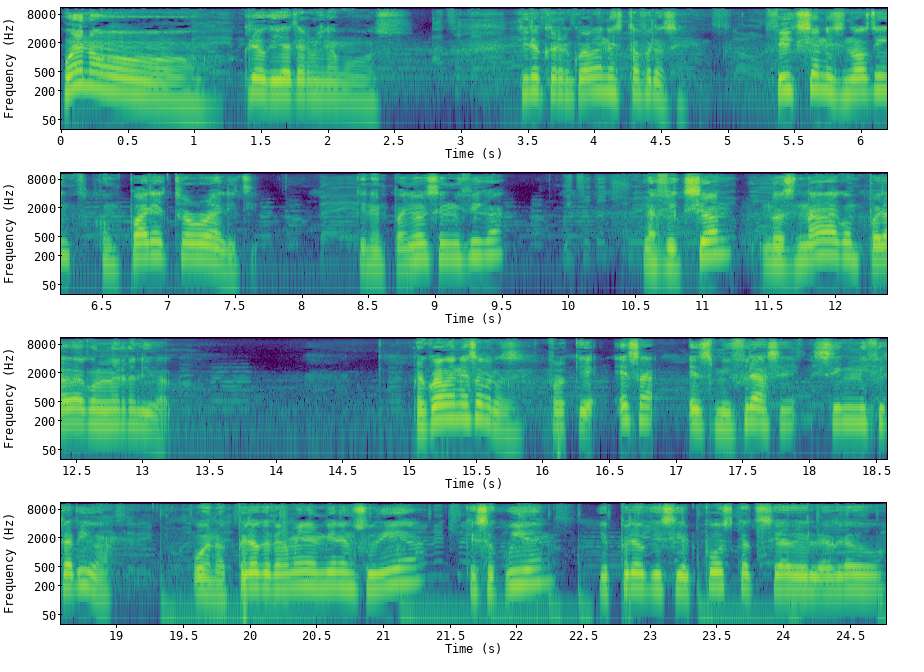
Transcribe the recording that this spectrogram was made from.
Bueno, creo que ya terminamos. Quiero que recuerden esta frase. Fiction is nothing compared to reality. que en español significa la ficción no es nada comparada con la realidad. Recuerden esa frase, porque esa es mi frase significativa. Bueno, espero que terminen bien en su día, que se cuiden y espero que si el podcast sea del agrado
